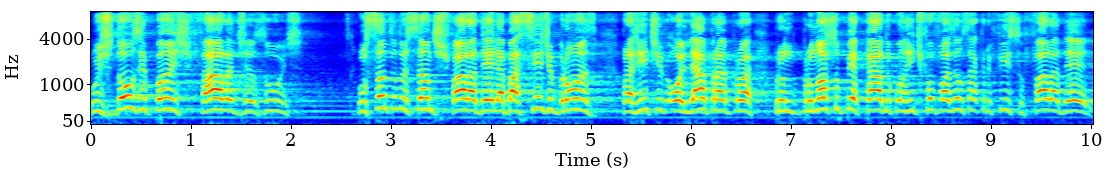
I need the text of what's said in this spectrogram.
Os doze pães fala de Jesus. O Santo dos Santos fala dele. A bacia de bronze, para a gente olhar para o nosso pecado quando a gente for fazer um sacrifício, fala dele.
